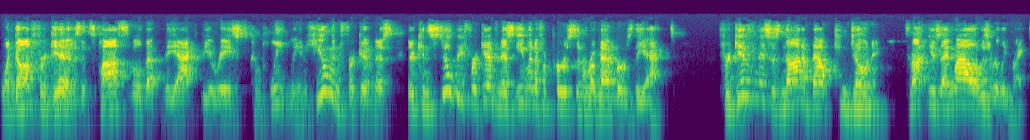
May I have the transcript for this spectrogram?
When God forgives, it's possible that the act be erased completely. In human forgiveness, there can still be forgiveness even if a person remembers the act. Forgiveness is not about condoning. It's not you saying, well, it was really right.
